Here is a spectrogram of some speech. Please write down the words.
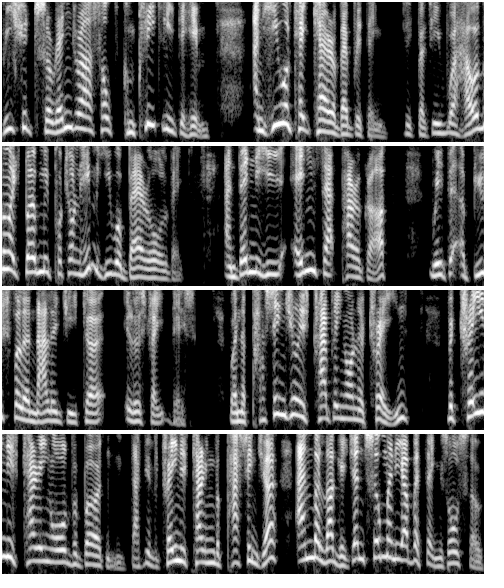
we should surrender ourselves completely to Him and he will take care of everything. Because he will, however much burden we put on him, he will bear all of it. And then he ends that paragraph with a beautiful analogy to illustrate this. When the passenger is traveling on a train, the train is carrying all the burden. That is, the train is carrying the passenger and the luggage and so many other things also.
